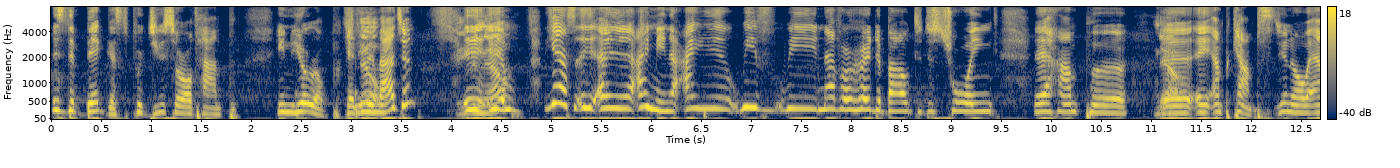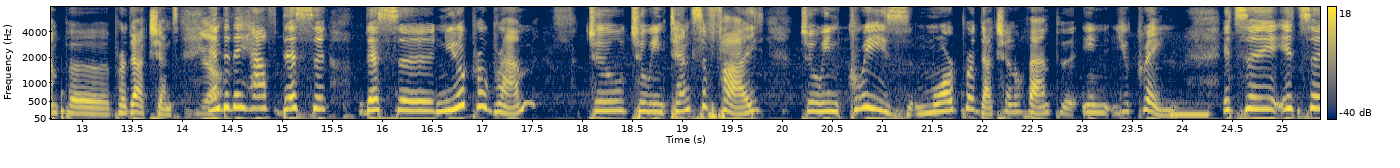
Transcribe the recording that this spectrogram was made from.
is the biggest producer of hemp in Europe. Can you imagine? Uh, yes, uh, I, I mean, I we've we never heard about destroying uh, hemp uh, Yeah. hemp camps, you know, hemp uh, productions, Yeah. and they have this uh, this uh, new program to to intensify to increase more production of hemp in Ukraine. It's a it's a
